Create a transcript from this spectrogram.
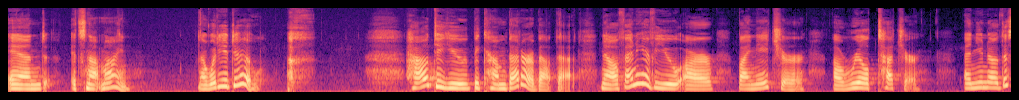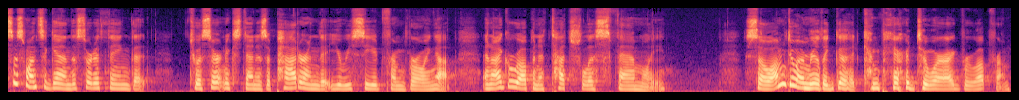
And it's not mine. Now, what do you do? How do you become better about that? Now, if any of you are by nature a real toucher, and you know, this is once again the sort of thing that to a certain extent is a pattern that you received from growing up. And I grew up in a touchless family. So I'm doing really good compared to where I grew up from.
